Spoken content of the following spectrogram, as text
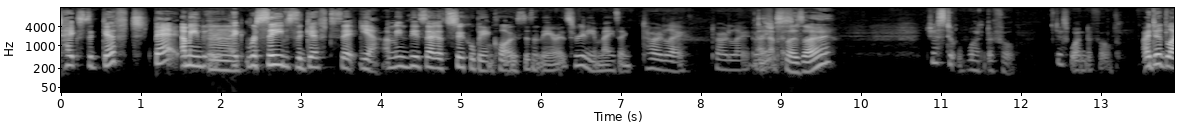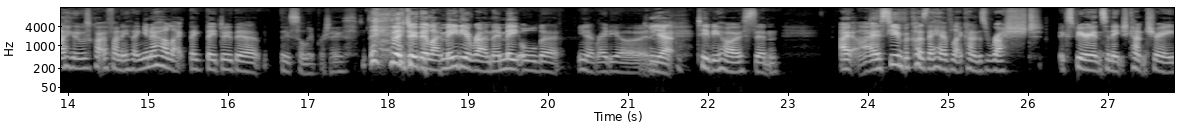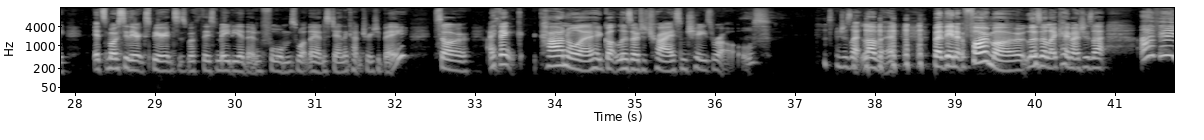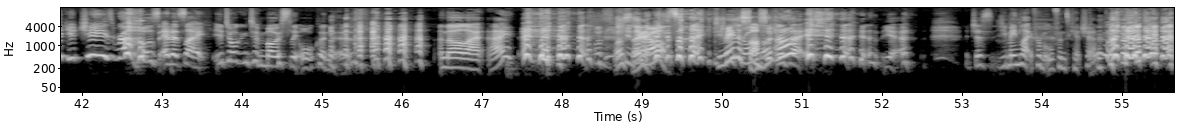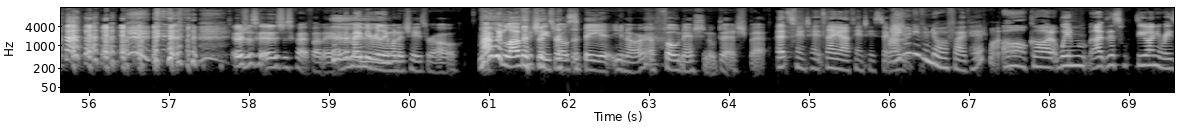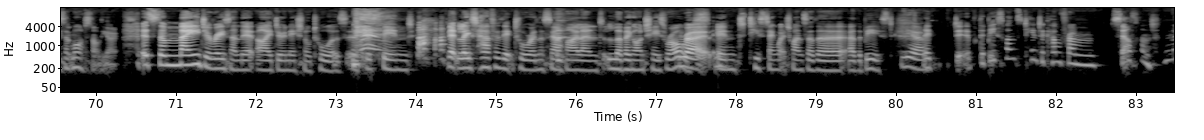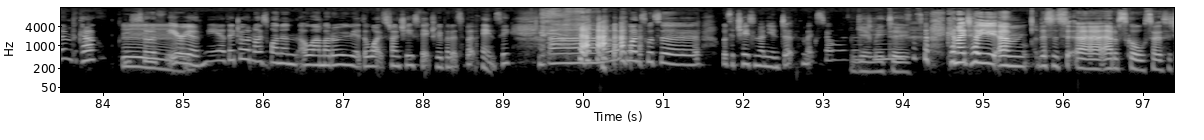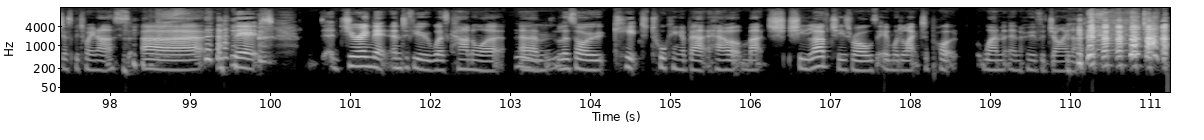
takes the gift back i mean Mm. it receives the gift that yeah i mean there's a circle being closed isn't there it's really amazing Totally, totally. It was Thanks, just- Lizzo. just wonderful just wonderful i did like it was quite a funny thing you know how like they, they do their these celebrities they do their like media run they meet all the you know radio and Yeah. tv hosts and i i assume because they have like kind of this rushed experience in each country it's mostly their experiences with this media that informs what they understand the country to be so i think Kanoa had got lizzo to try some cheese rolls which is like love it but then at FOMO, Lizzo like came out. She's like, "I've had your cheese rolls," and it's like you're talking to mostly Aucklanders, and they're like, "Hey, What's Cheese that? like, Do you mean a sausage roll? like, yeah. Just you mean like from Orphan's Kitchen? it was just it was just quite funny, and it made me really want a cheese roll. I would love for cheese rolls to be, you know, a full national dish, but it's fantastic they are fantastic I don't even know if I've had one. Oh God! When uh, I, that's the only reason. Well, it's not the only. It's the major reason that I do national tours is to spend at least half of that tour in the South Island living on cheese rolls Right. and testing which ones are the are the best. Yeah, They, the best ones tend to come from Southland, Invercargill sort of Mm. area. Yeah, they do a nice one in Oamaru at the Whitestone Cheese Factory, but it's a bit fancy. Uh, I like the ones with the with the cheese and onion dip mixed in with Yeah, me cheese. too. Can I tell you? Um, this is uh, out of school, so this is just between us. Uh, that during that interview with Kanoa, um, Mm. Lizzo kept talking about how much she loved cheese rolls and would like to put one in her vagina,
